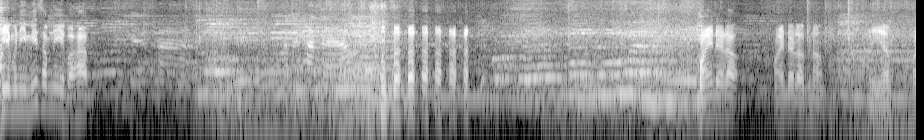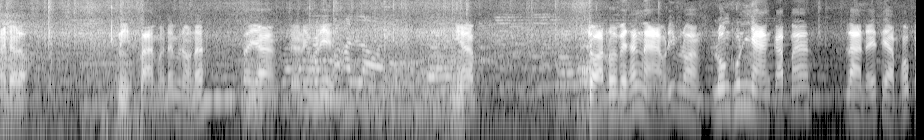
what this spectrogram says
พี่มันนี่มีสำนีป่ะครับ เยอะค่ะทำไปทานแล้วหอยได้แล้วหอยได้แล้วพี่น้อง นี่ครับหอยได้แล้ว นี่ร้านเหมือนเดิมพี่น้องเด้อไส้ย่างเดลิเวอรี่อร่อยนี่ครับ จอดรถไปทั้งหนาวันนี้พี่น้อง ลงทุนยางกลับมาร้านไหนเสียบเขาไป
